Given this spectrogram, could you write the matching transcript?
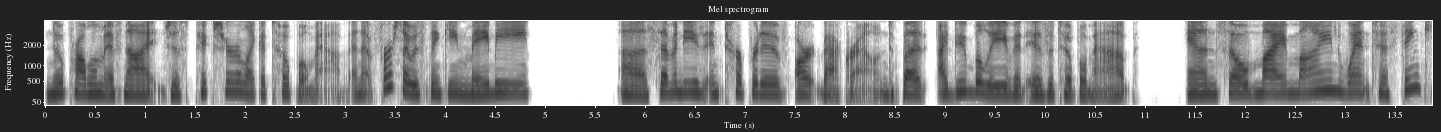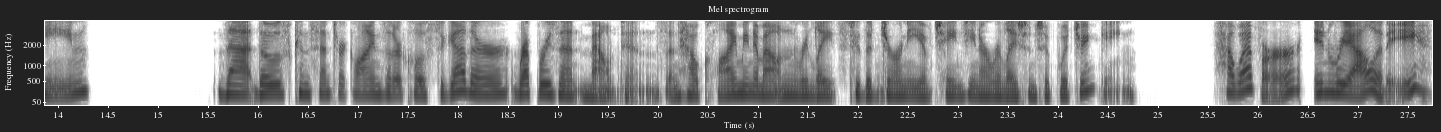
no problem if not, just picture like a topo map. And at first I was thinking maybe uh, 70s interpretive art background, but I do believe it is a topo map. And so my mind went to thinking that those concentric lines that are close together represent mountains and how climbing a mountain relates to the journey of changing our relationship with drinking. However, in reality,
